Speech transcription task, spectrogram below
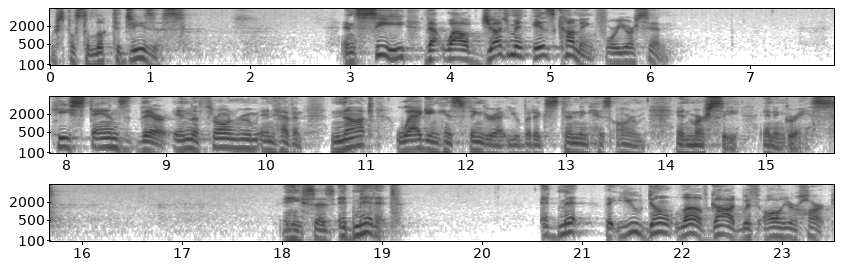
We're supposed to look to Jesus and see that while judgment is coming for your sin, he stands there in the throne room in heaven, not wagging his finger at you, but extending his arm in mercy and in grace. And he says, Admit it. Admit that you don't love God with all your heart.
